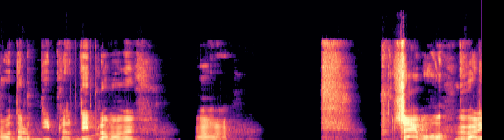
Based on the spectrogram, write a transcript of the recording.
Woda lub diplo. Diplo mamy... w- Hmm. Czemu? Wywali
